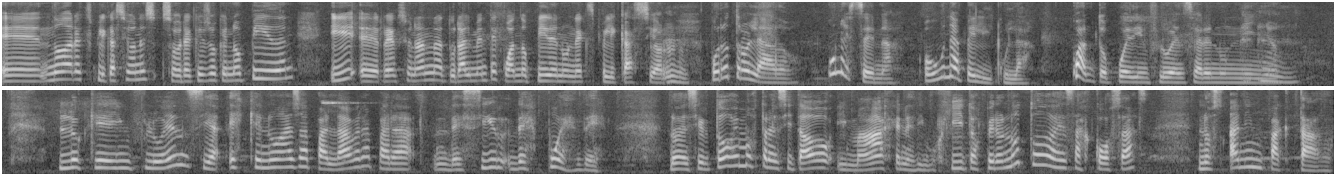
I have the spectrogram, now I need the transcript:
eh, no dar explicaciones sobre aquello que no piden y eh, reaccionar naturalmente cuando piden una explicación. Por otro lado, una escena o una película, ¿cuánto puede influenciar en un niño? Lo que influencia es que no haya palabra para decir después de. No es decir, todos hemos transitado imágenes, dibujitos, pero no todas esas cosas nos han impactado.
